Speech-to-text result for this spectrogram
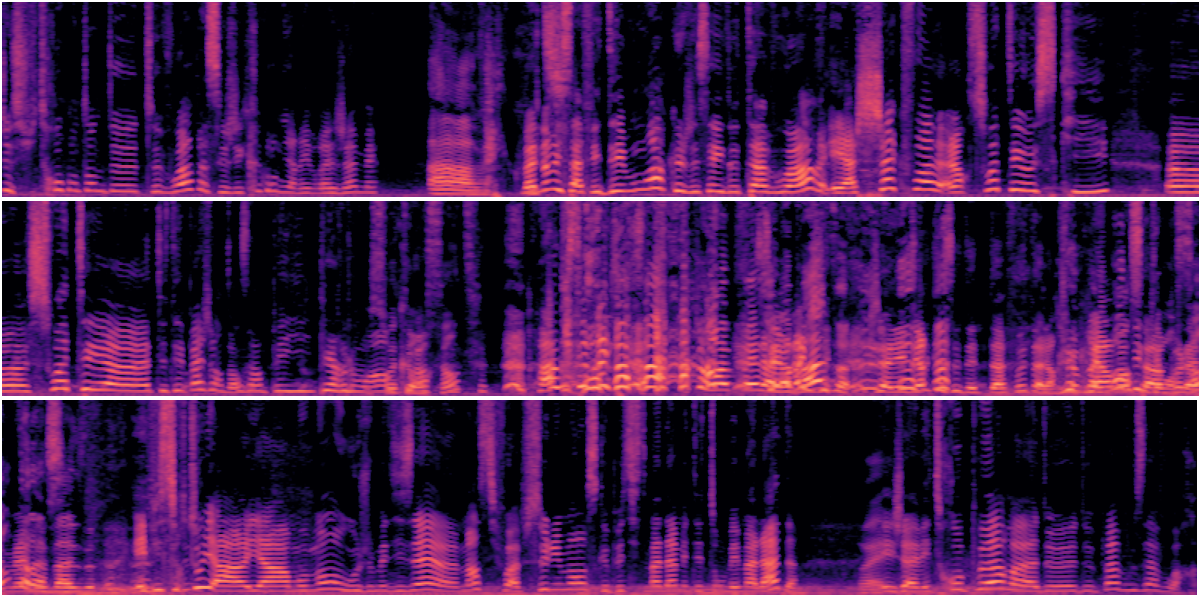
je suis trop contente de te voir parce que j'ai cru qu'on n'y arriverait jamais. Ah, bah, bah, non, mais ça fait des mois que j'essaye de t'avoir et à chaque fois, alors soit t'es au ski, euh, soit euh, t'étais pas genre dans un pays hyper loin. Soit t'es enceinte. ah oui, c'est vrai que je te rappelle à la base. J'allais dire que c'était de ta faute alors que clairement c'est un peu la. À la base. Et puis surtout, il y, a, un moment où je me disais, euh, mince, il faut absolument, parce que petite madame était tombée malade. Et j'avais trop peur de ne pas vous avoir.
